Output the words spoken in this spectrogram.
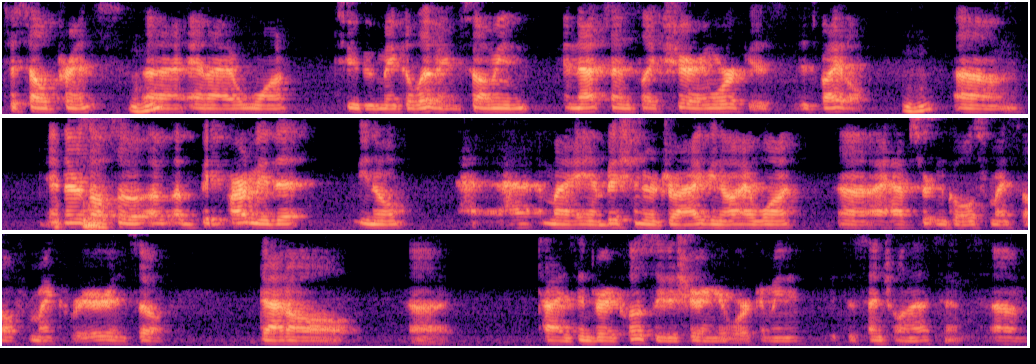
to sell prints Mhm. uh, and I want to make a living. So, I mean, in that sense, like sharing work is, is vital. Mhm. Um, and there's also a, a big part of me that, you know, ha- my ambition or drive, you know, I want, uh, I have certain goals for myself for my career. And so that all uh, ties in very closely to sharing your work. I mean, it's, it's essential in that sense. Um,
